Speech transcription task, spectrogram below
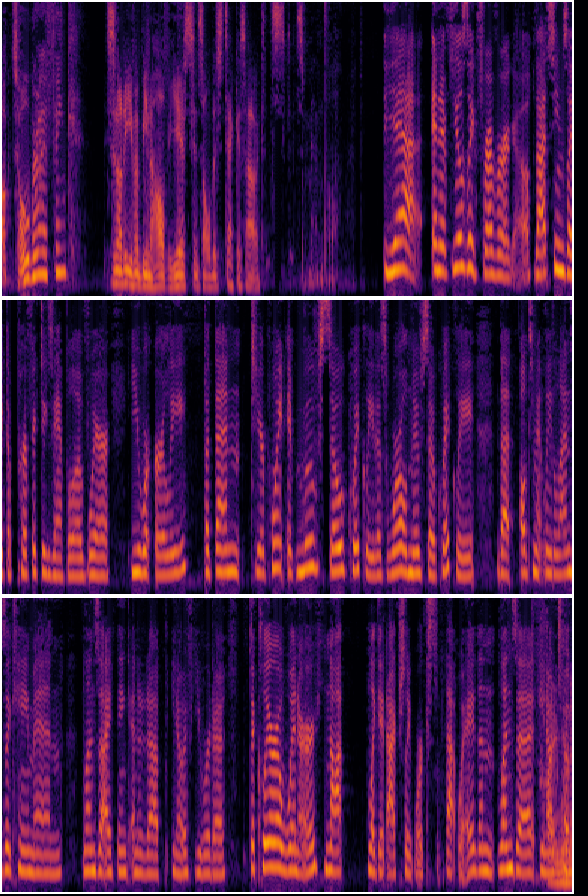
October, I think. It's not even been a half a year since all this tech is out. It's, it's mental. Yeah. And it feels like forever ago. That seems like a perfect example of where you were early. But then to your point, it moves so quickly. This world moves so quickly that ultimately Lensa came in. Lensa, I think, ended up, you know, if you were to declare a winner, not like it actually works that way, then Lensa, you know, took,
